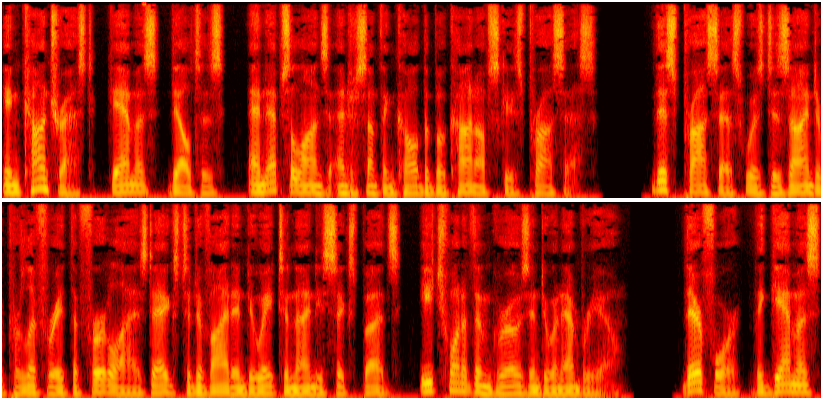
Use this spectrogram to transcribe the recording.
In contrast, gammas, deltas, and epsilons enter something called the Bokanovsky's process. This process was designed to proliferate the fertilized eggs to divide into 8 to 96 buds, each one of them grows into an embryo. Therefore, the gammas,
